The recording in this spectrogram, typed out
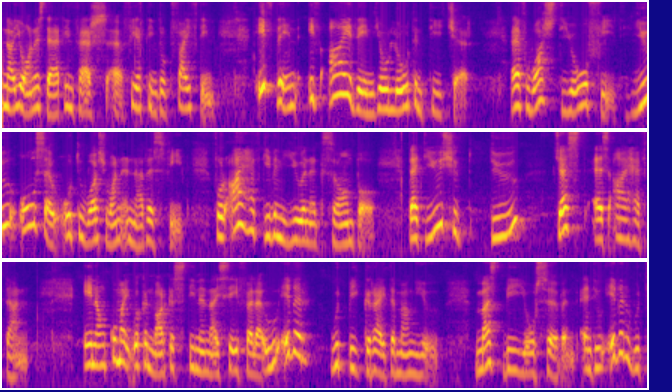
na Johannes 13 vers uh, eh, 14 tot 15. If then if I then your lord and teacher have washed your feet you also ought to wash one another's feet for I have given you an example that you should do just as I have done. En dan kom hy ook in Markus 10 en hy sê vir hulle whoever would be great among you must be your servant and whoever would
